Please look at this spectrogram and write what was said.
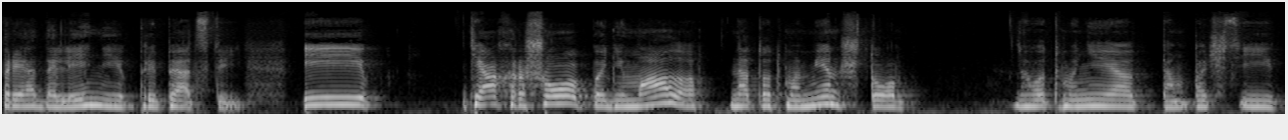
преодолении препятствий. И я хорошо понимала на тот момент, что вот мне там почти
